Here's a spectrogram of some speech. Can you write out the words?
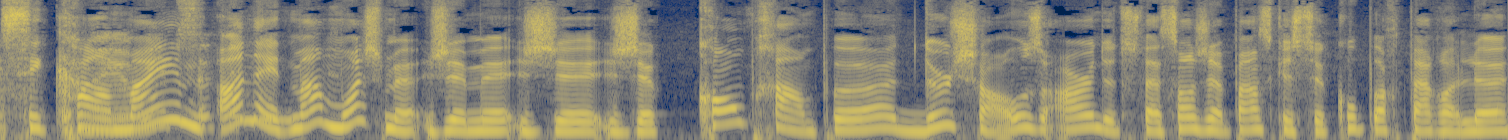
C'est quand ben même, honnêtement, moi, je me, je me, je, je comprends pas deux choses. Un, de toute façon, je pense que ce co-porte-parole-là,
